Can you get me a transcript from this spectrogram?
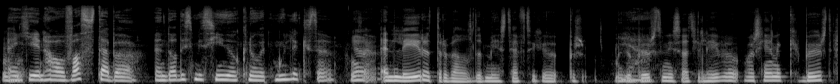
En geen houvast hebben. En dat is misschien ook nog het moeilijkste. Ja, en leren terwijl de meest heftige Ja. gebeurtenis uit je leven waarschijnlijk gebeurt.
